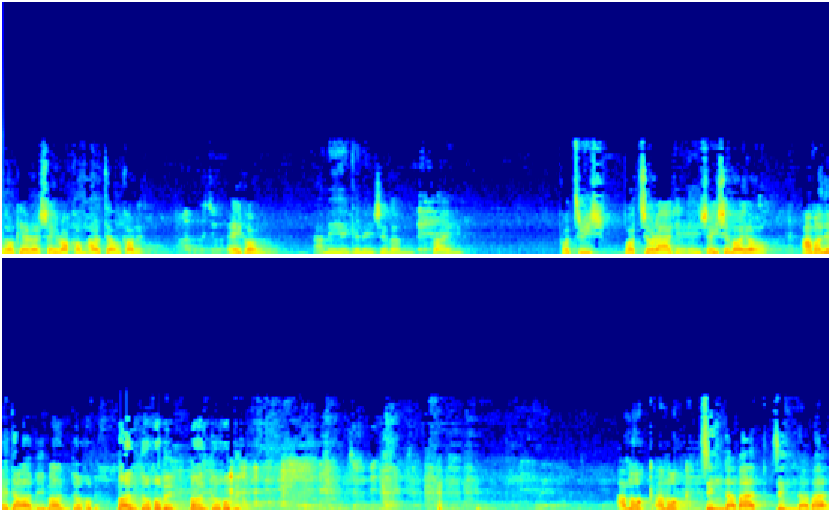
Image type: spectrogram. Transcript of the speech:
লোকেরা সেই রকম হরতাল করে। এখন আমি এখানে ছিলাম প্রায় পঁচিশ বছর আগে। সেই সময়ও আমাদের দাবি মানতে হবে মানতে হবে মানতে হবে। আমুক আমুক জিন্দাবাদ জিন্দাবাদ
